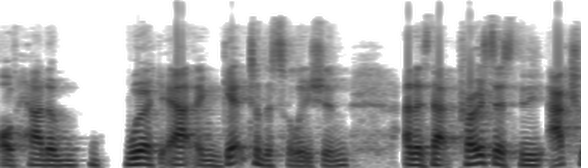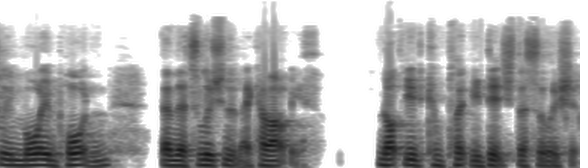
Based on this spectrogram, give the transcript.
of how to work out and get to the solution. And it's that process that is actually more important than the solution that they come up with. Not that you'd completely ditch the solution.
